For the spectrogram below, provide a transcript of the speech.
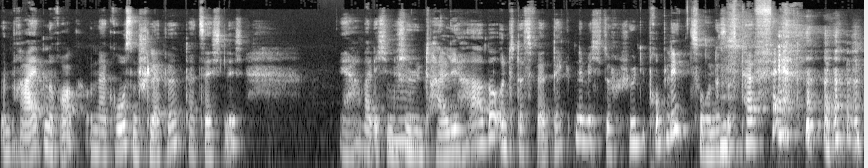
einem breiten Rock und einer großen Schleppe tatsächlich. Ja, weil ich eine schöne Taille habe und das verdeckt nämlich so schön die Problemzone. Das ist perfekt.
